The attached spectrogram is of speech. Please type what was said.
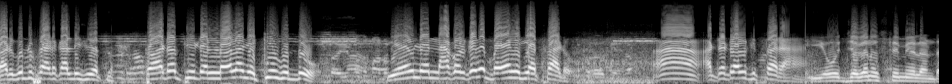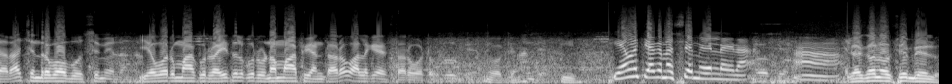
బరుగుడ్డు పేడకాలు తీసి టోటల్ సీటల్లో ఎక్కువ గుద్దు. ఏం లేదు నా కొడుకైతే భయంగా చేస్తాడు. అట్టటోళ్ళకి ఇస్తారా? ఏవో జగన్ వస్తే మేలు అంటారా చంద్రబాబు వస్తే మేలు ఎవరు మాకు రైతులకు రుణమాఫీ అంటారో వాళ్ళకే ఓటు. ఓకే. ఏమో జగన్ వస్తే మేలైనా జగన్ వస్తే మేలు.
